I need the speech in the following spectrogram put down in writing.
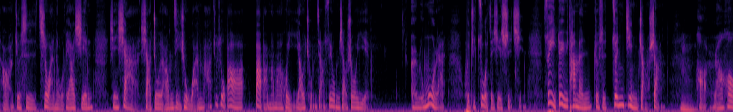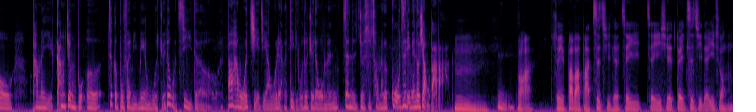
啊、就是吃完了，我们要先先下下桌，然后我们自己去玩嘛。”就是我爸爸爸爸妈妈会要求我们这样，所以我们小时候也耳濡目染会去做这些事情，所以对于他们就是尊敬长上，嗯好，然后他们也刚正不阿这个部分里面，我觉得我自己的，包含我姐姐啊，我两个弟弟，我都觉得我们真的就是从那个骨子里面都像我爸爸，嗯，嗯，哇！所以爸爸把自己的这一这一些对自己的一种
